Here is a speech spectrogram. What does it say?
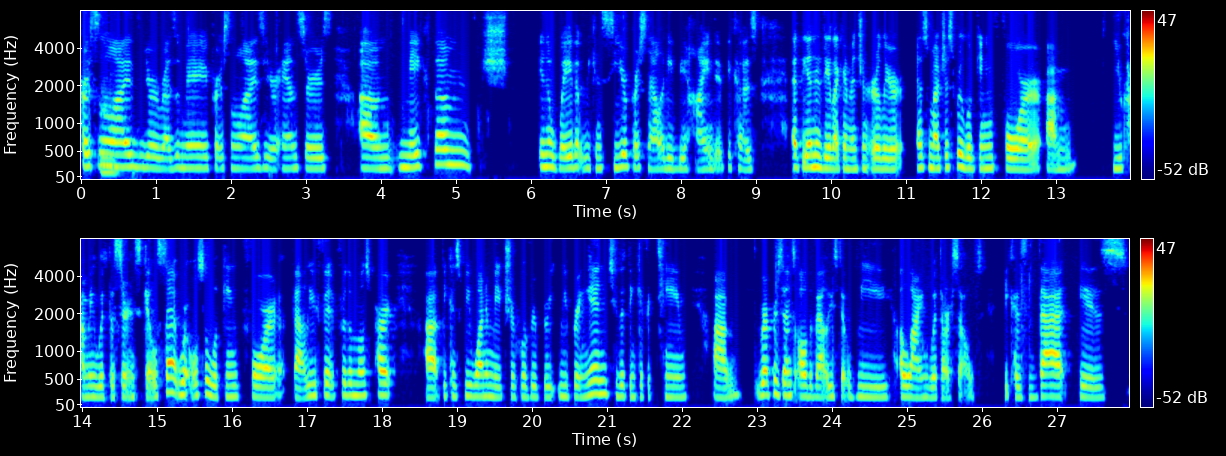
personalize mm. your resume, personalize your answers, um, make them sh- in a way that we can see your personality behind it because at the end of the day, like I mentioned earlier, as much as we're looking for um, you coming with a certain skill set, we're also looking for value fit for the most part, uh, because we want to make sure whoever we bring in to the Thinkific team um, represents all the values that we align with ourselves, because that is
